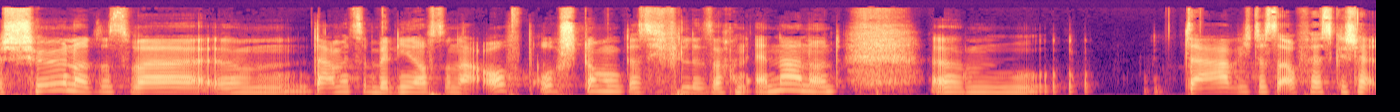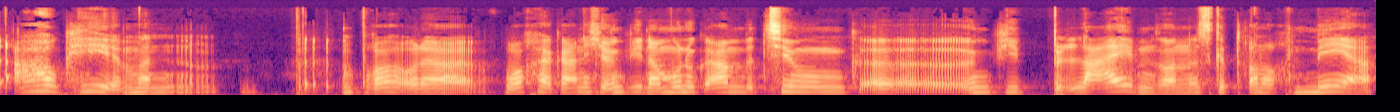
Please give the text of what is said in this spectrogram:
schön und das war ähm, damals in Berlin auch so eine Aufbruchstimmung, dass sich viele Sachen ändern und ähm, da habe ich das auch festgestellt, ah, okay, man braucht oder braucht ja gar nicht irgendwie in einer monogamen Beziehung äh, irgendwie bleiben, sondern es gibt auch noch mehr.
